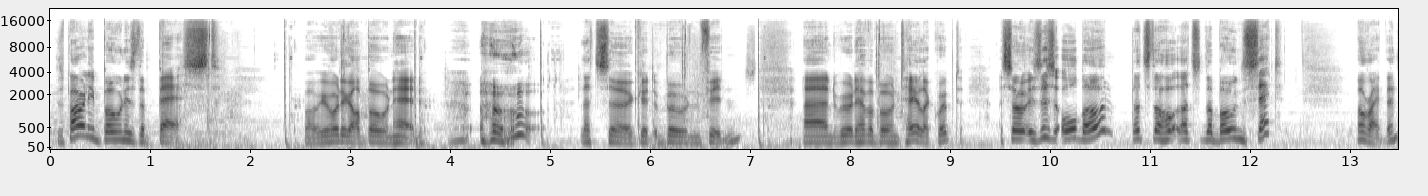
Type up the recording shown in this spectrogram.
Because apparently bone is the best. Well, we've already got a bone head. Let's uh, get bone fins, and we already have a bone tail equipped. So is this all bone? That's the whole. That's the bone set. All right then.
